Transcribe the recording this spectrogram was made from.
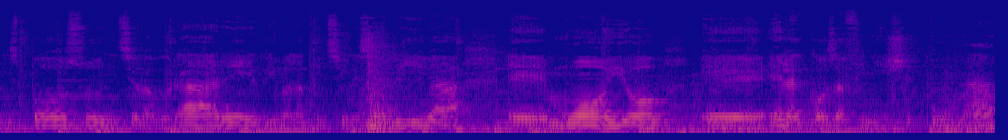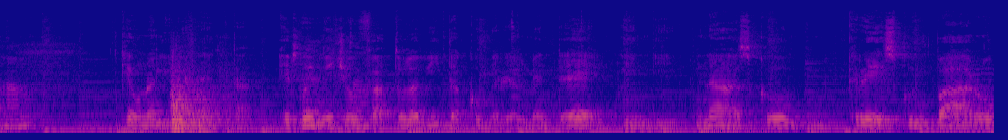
mi sposo, inizio a lavorare, arriva la pensione se arriva, eh, muoio eh, e la cosa finisce, pum, no? Ah, che è una linea retta. E poi invece ho Certo. fatto la vita come realmente è, quindi nasco, cresco, imparo,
